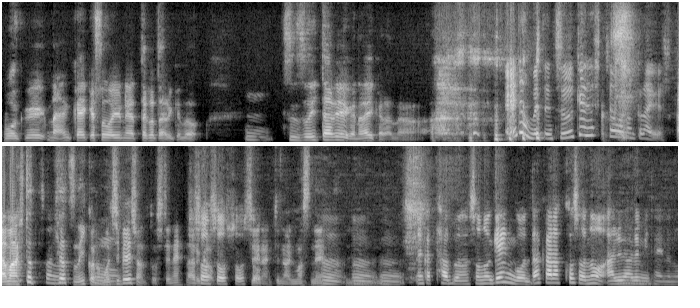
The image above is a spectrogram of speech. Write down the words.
僕、何回かそういうのやったことあるけど、うん。続いた例がないからな。え、でも別に続ける必要はなくないですか？あ、まあ一つ一つの一個のモチベーションとしてね、なるかそうもそうそうそうしれな。いっていうのはありますね。うんうんうん。なんか多分その言語だからこそのあるあるみたいなの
